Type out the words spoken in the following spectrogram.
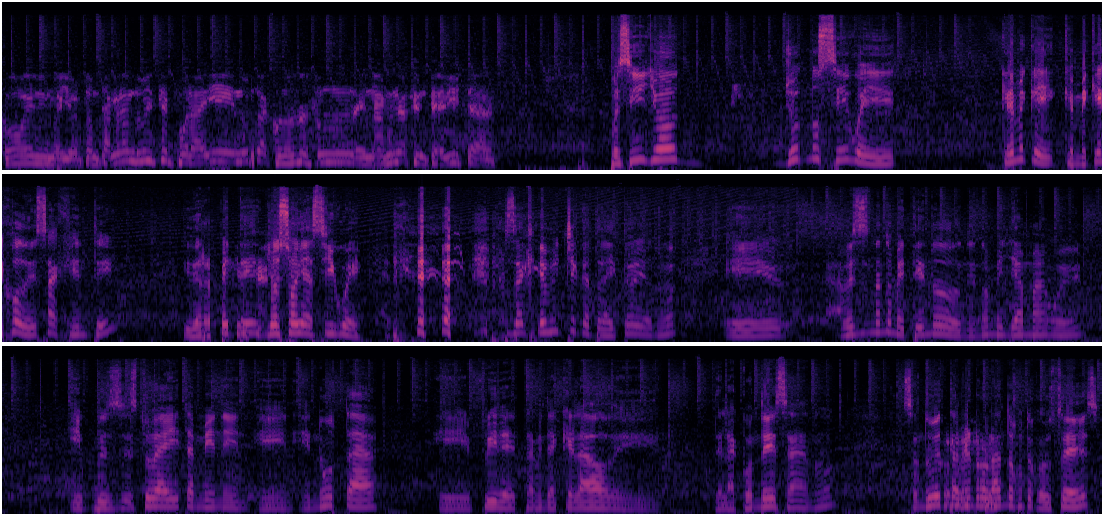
¿Cómo ven, mi mayor Tom? También anduviste por ahí en Uta con nosotros un- en algunas entrevistas. Pues sí, yo. Yo no sé, güey. Créeme que, que me quejo de esa gente. Y de repente yo soy así, güey. o sea, qué pinche contradictorio, ¿no? Eh, a veces me ando metiendo donde no me llaman, güey. Y pues estuve ahí también en, en, en Utah. eh, fui de, también de aquel lado de, de la Condesa, ¿no? O sea, anduve también rolando junto con ustedes.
